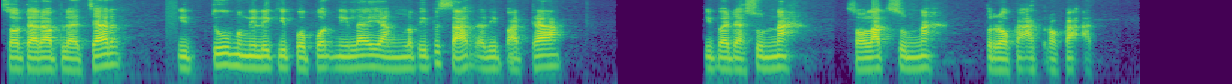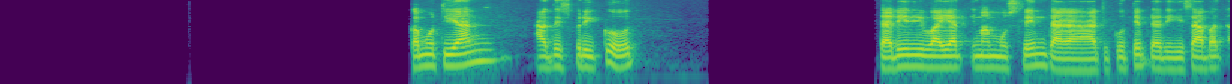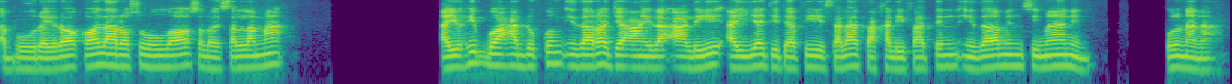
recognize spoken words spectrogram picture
Saudara belajar itu memiliki bobot nilai yang lebih besar daripada ibadah sunnah, sholat sunnah berokaat-rokaat. Kemudian hadis berikut dari riwayat Imam Muslim dari dikutip dari sahabat Abu Hurairah qala Rasulullah sallallahu alaihi wasallam ayuhibbu ahadukum idza raja'a ila ahli ayyajida fi salasa khalifatin idza min simanin qulna na'am.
